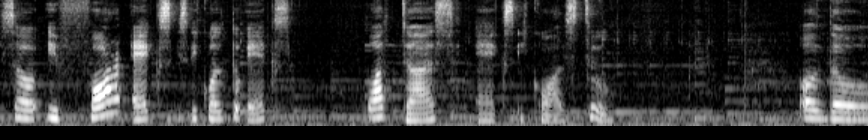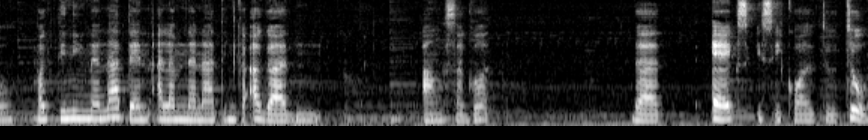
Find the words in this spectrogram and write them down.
So if 4x is equal to x, what does x equals to? Although, pag tiningnan natin, alam na natin kaagad ang sagot. That x is equal to 2.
